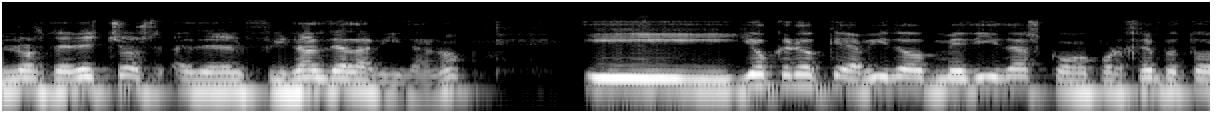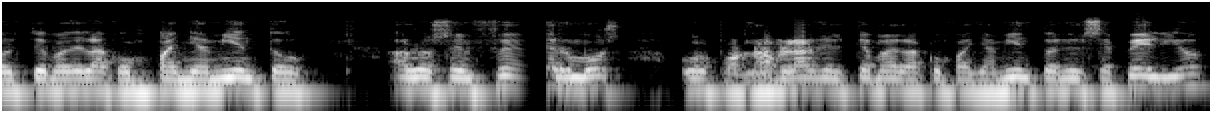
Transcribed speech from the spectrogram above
los derechos del final de la vida, ¿no? Y yo creo que ha habido medidas como, por ejemplo, todo el tema del acompañamiento a los enfermos, o por no hablar del tema del acompañamiento en el sepelio,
